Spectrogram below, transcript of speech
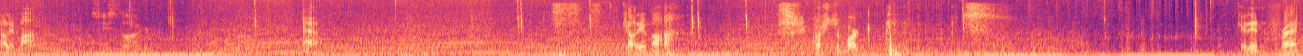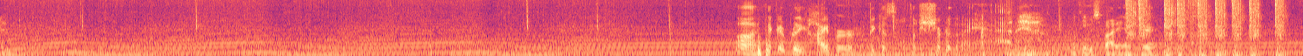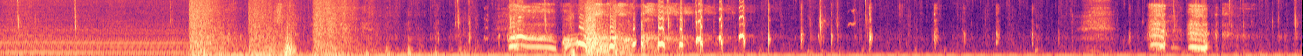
Kalima. Is he still out here? Yeah. Kalima. Question mark. Get in, friend. Oh, I think I'm really hyper because of all the sugar that I had. What team's fighting us here? Oh!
